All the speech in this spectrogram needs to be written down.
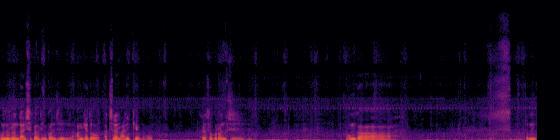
오늘은 날씨가 흐린 건지 안개도 아침에 많이 끼고 그래서 그런지 뭔가 좀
